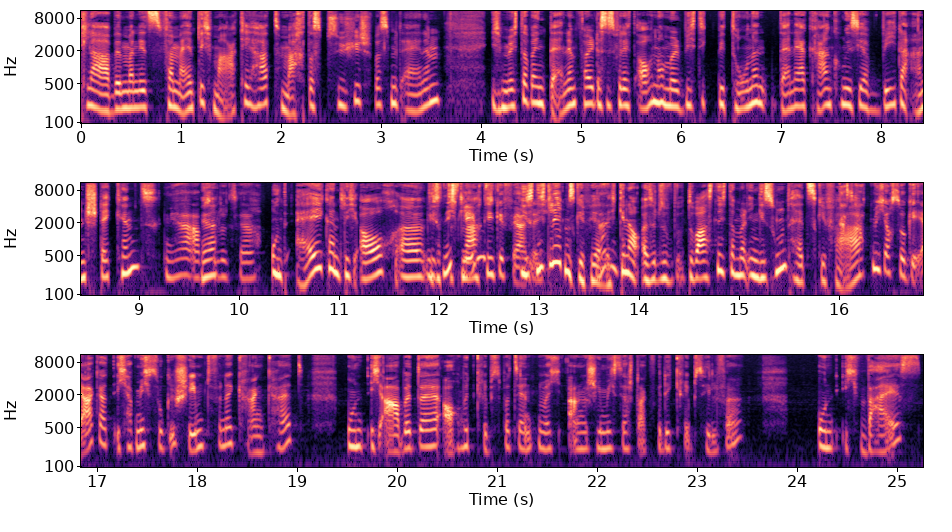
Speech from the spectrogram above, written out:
Klar, wenn man jetzt vermeintlich Makel hat, macht das psychisch was mit einem. Ich möchte aber in deinem Fall, das ist vielleicht auch nochmal wichtig betonen, deine Erkrankung ist ja weder ansteckend. Ja, absolut, ja. ja. Und eigentlich auch. Äh, ist nicht lebensgefährlich. Ist nicht lebensgefährlich, Nein. genau. Also du, du, warst nicht einmal in Gesundheitsgefahr. Das hat mich auch so geärgert. Ich habe mich so geschämt für eine Krankheit. Und ich arbeite auch mit Krebspatienten, weil ich engagiere mich sehr stark für die Krebshilfe. Und ich weiß,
